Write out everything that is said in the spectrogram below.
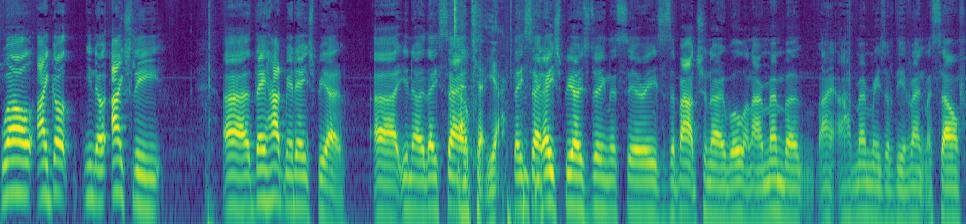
Well, I got you know actually uh, they had me at HBO. Uh, you know they said Okay, yeah. they said HBO's doing this series. It's about Chernobyl, and I remember I, I have memories of the event myself.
